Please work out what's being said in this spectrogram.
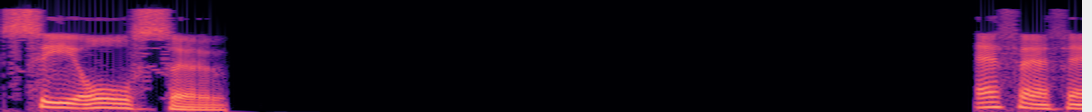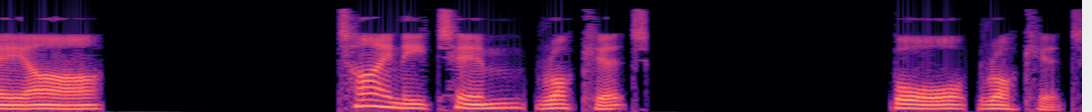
See also FFAR Tiny Tim rocket Boar rocket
